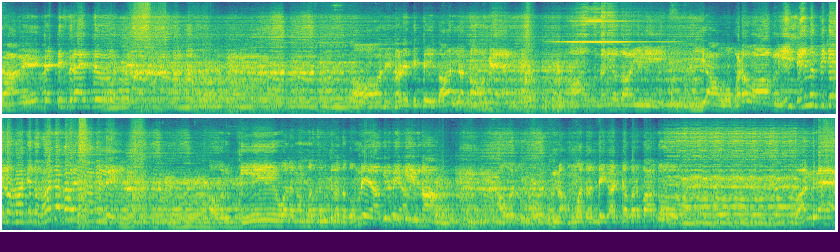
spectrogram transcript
ನಾವೇ ಕಟ್ಟಿದ್ರಾಯ್ತು ಆನೆ ನಡೆದಿದ್ದೆ ದಾರಿಯನ್ನು ಹಾಗೆ ನಾವು ನಡೆಯೋ ದಾರಿಯಲ್ಲಿ ಯಾವ ಬಡವಾಗಲಿ ಶ್ರೀಮಂತಿಕೆ ಇರೋ ರಾಜ್ಯದ ರಾಜಕಾರಣಿಯಾಗಲಿ ಅವರು ಕೇವಲ ನಮ್ಮ ಸೂತ್ರದ ಗೊಂಬೆ ಆಗಿರಬೇಕೇ ವಿನ. ಅವರು ನಮ್ಮ ದಂಧೆಗೆ ಅಡ್ಡ ಬರಬಾರ್ದು. ಬಂದ್ರೆ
